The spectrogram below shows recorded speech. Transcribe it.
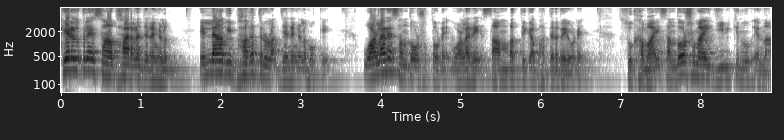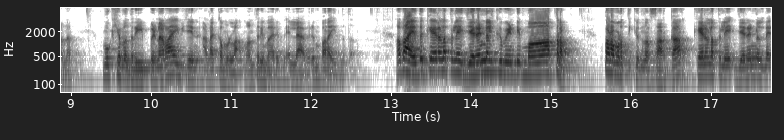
കേരളത്തിലെ സാധാരണ ജനങ്ങളും എല്ലാ വിഭാഗത്തിലുള്ള ജനങ്ങളുമൊക്കെ വളരെ സന്തോഷത്തോടെ വളരെ സാമ്പത്തിക ഭദ്രതയോടെ സുഖമായി സന്തോഷമായി ജീവിക്കുന്നു എന്നാണ് മുഖ്യമന്ത്രി പിണറായി വിജയൻ അടക്കമുള്ള മന്ത്രിമാരും എല്ലാവരും പറയുന്നത്. അതായത് കേരളത്തിലെ ജനങ്ങൾക്ക് വേണ്ടി മാത്രം പ്രവർത്തിക്കുന്ന സർക്കാർ കേരളത്തിലെ ജനങ്ങളുടെ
